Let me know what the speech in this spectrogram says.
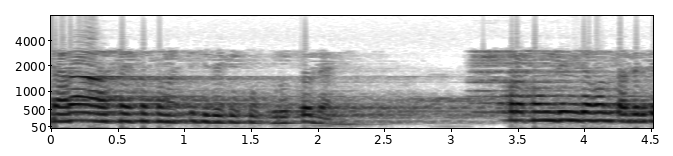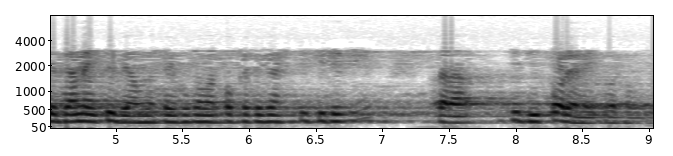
তারা শেখ হাসিনার চিঠি দেখে খুব গুরুত্ব দেয়। প্রথম দিন যখন তাদেরকে জানাইছে যে আমরা শেখ হাসিনার পক্ষ থেকে আসছি চিঠি তারা চিঠি পড়ে নাই প্রথম দিন।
